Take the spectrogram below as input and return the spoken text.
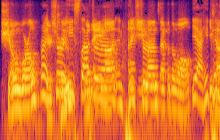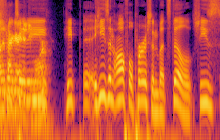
show world? Right, There's sure, two, he slapped with her around and pinched her- Aemon's up at the wall. Yeah, he He's not pinched her titty. anymore. He uh, he's an awful person, but still, she's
